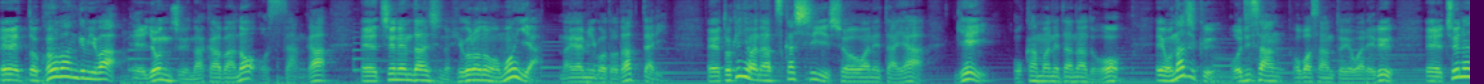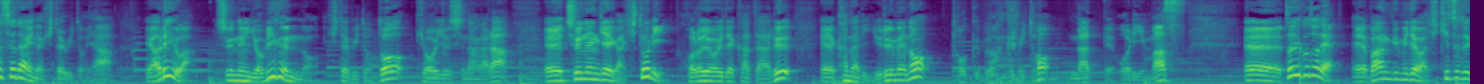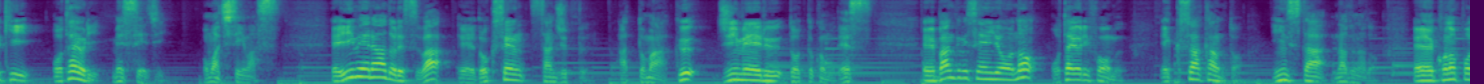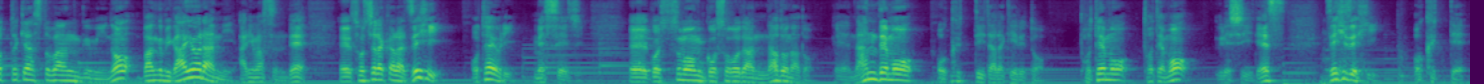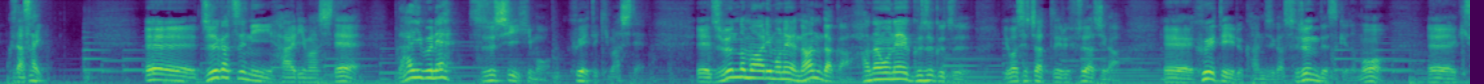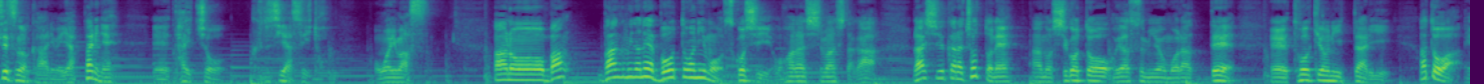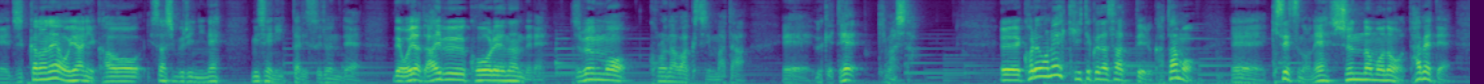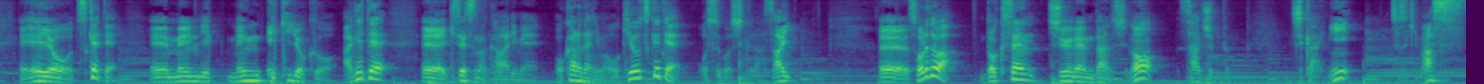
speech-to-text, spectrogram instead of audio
え、っと、この番組は、えー、40半ばのおっさんが、えー、中年男子の日頃の思いや悩み事だったり、えー、時には懐かしい昭和ネタやゲイ、オカマネタなどを、え同じくおじさん、おばさんと呼ばれる、え中年世代の人々や、あるいは中年予備軍の人々と共有しながら、え中年芸が一人ほろ酔いで語る、えかなり緩めのトーク番組となっております。えー、ということで、えー、番組では引き続きお便り、メッセージお待ちしています。えー、e メールアドレスは、えー、独占30分、アットマーク、gmail.com です。えー、番組専用のお便りフォーム、X アカウント、インスタなどなど、えー、このポッドキャスト番組の番組概要欄にありますんで、えー、そちらからぜひお便り、メッセージ、えー、ご質問、ご相談などなど、えー、何でも送っていただけると、とてもとても嬉しいです。ぜひぜひ送ってください。えー、10月に入りまして、だいぶね、涼しい日も増えてきまして、えー、自分の周りもね、なんだか鼻をね、ぐずぐず言わせちゃっている人たちが、えー、増えている感じがするんですけども、えー、季節の変わり目、やっぱりね、えー、体調崩しやすいと思います。あの番、番組のね、冒頭にも少しお話ししましたが、来週からちょっとね、あの、仕事お休みをもらって、え東京に行ったり、あとは、えー、実家のね、親に顔を久しぶりにね、店に行ったりするんで、で、親だいぶ高齢なんでね、自分もコロナワクチンまた、えー、受けてきました。えー、これをね、聞いてくださっている方も、えー、季節のね、旬のものを食べて、栄養をつけて、えー、免疫力を上げて、えー、季節の変わり目、お体にはお気をつけてお過ごしください。えー、それでは、独占中年男子の30分、次回に続きます。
